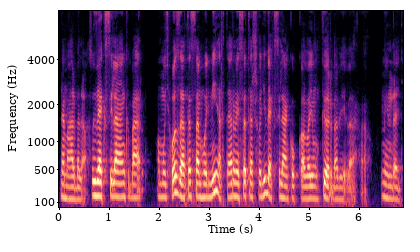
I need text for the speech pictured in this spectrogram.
nem áll bele az üvegszilánk, bár amúgy hozzáteszem, hogy miért természetes, hogy üvegszilánkokkal vagyunk körbevéve. Ha, mindegy.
